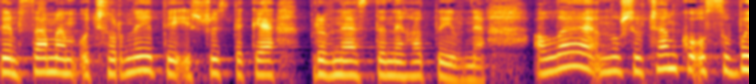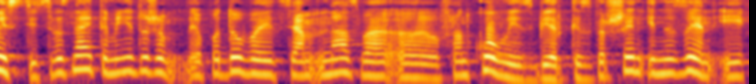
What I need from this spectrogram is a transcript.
Цим самим очорнити і щось таке привнести негативне. Але ну, Шевченко особистість. Ви знаєте, мені дуже подобається назва е, франкової збірки з вершин і низин. І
